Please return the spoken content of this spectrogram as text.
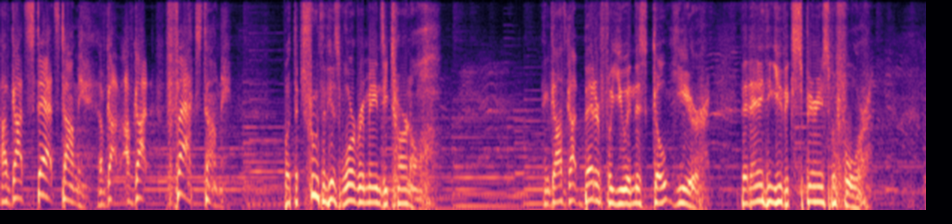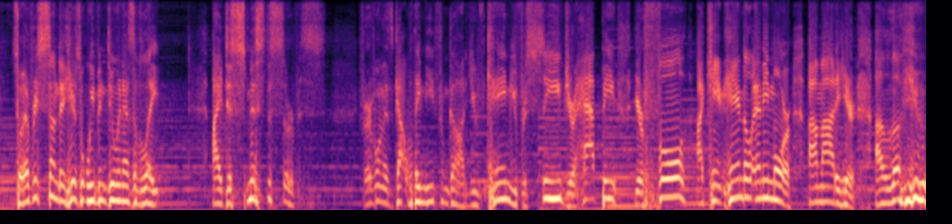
I've got stats, Tommy. I've got, I've got facts, Tommy. But the truth of His Word remains eternal. And God's got better for you in this goat year than anything you've experienced before. So every Sunday, here's what we've been doing as of late I dismiss the service for everyone that's got what they need from God. You've came, you've received, you're happy, you're full. I can't handle anymore. I'm out of here. I love you.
